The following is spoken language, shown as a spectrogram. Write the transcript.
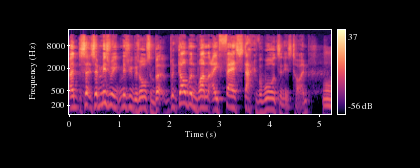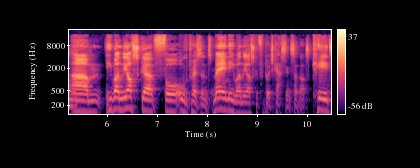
and so, so Misery, Misery was awesome. But but Goldman won a fair stack of awards in his time. Um, he won the Oscar for All the President's Men. He won the Oscar for Butch Cassidy and Sundance Kid.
